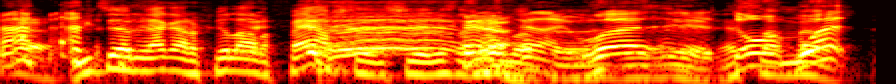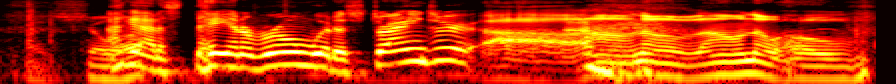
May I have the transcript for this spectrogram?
right. You tell me I got to fill out a FAFSA and shit. It's like, hold Like, what? yeah, Yeah, doing what? else. Show I up. gotta stay in a room with a stranger. Oh, I don't know. I don't know, Hove.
